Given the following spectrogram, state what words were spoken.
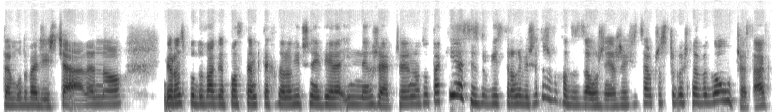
temu 20, ale no, biorąc pod uwagę postęp technologiczny i wiele innych rzeczy, no to tak jest. I z drugiej strony, wiesz, ja też wychodzę z założenia, że ja się cały czas czegoś nowego uczę, tak?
